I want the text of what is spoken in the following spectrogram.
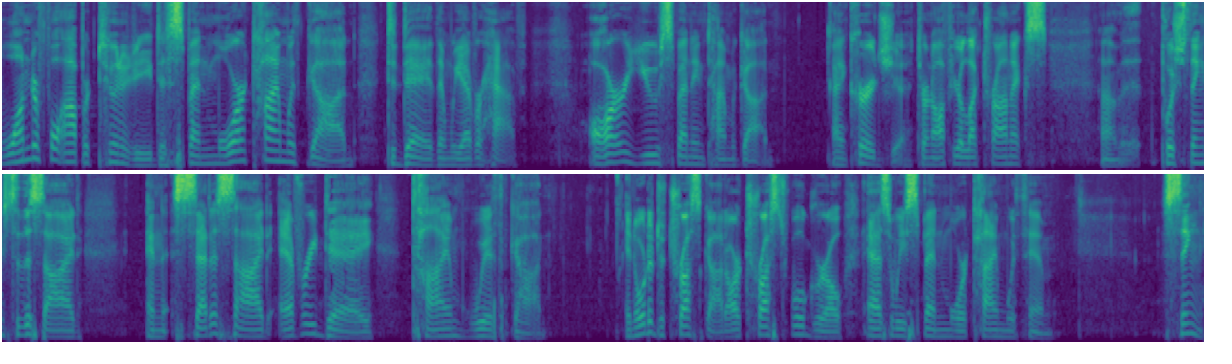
wonderful opportunity to spend more time with God today than we ever have. Are you spending time with God? I encourage you turn off your electronics, um, push things to the side, and set aside every day time with God. In order to trust God, our trust will grow as we spend more time with Him. Sing,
